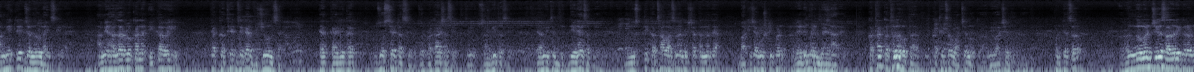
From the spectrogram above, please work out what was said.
आम्ही ते जनरलाइज केलं आहे आम्ही हजार लोकांना एका वेळी त्या कथेत जे काय व्हिज्युअल्स आहेत त्यात काय जे काय जो सेट असेल जो प्रकाश असेल जे संगीत असेल ते आम्ही इथे देण्याचा प्रयत्न नुसती कथा वाचण्यापेक्षा त्यांना त्या बाकीच्या गोष्टी पण रेडीमेड मिळणार आहे कथा कथनं होतात कथेचं वाचन होतं अभिवाचन होतं. पण त्याचं रंगमंचीय सादरीकरण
